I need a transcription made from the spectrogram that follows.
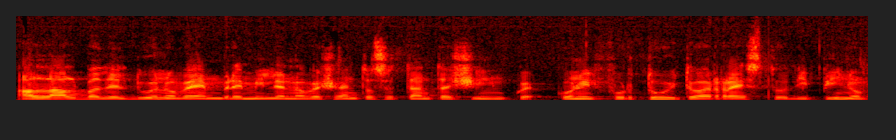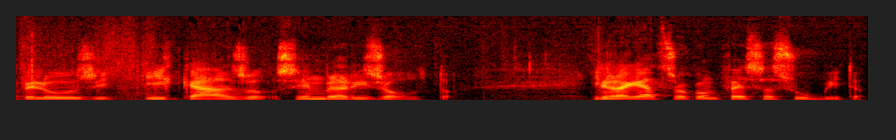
All'alba del 2 novembre 1975, con il fortuito arresto di Pino Pelosi, il caso sembra risolto. Il ragazzo confessa subito,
